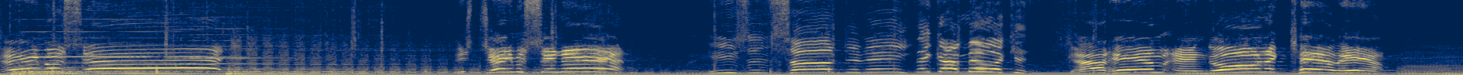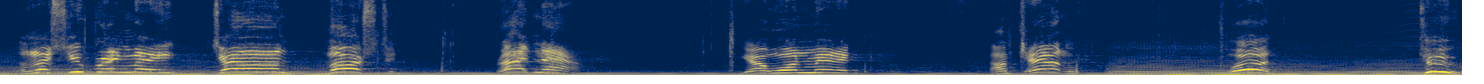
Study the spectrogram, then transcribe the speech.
Jameson! Is Jameson in? He's in Saint Denis. They got Milliken. Got him and gonna kill him. Unless you bring me John Marston. Right now. You got one minute. I'm counting. One, two,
